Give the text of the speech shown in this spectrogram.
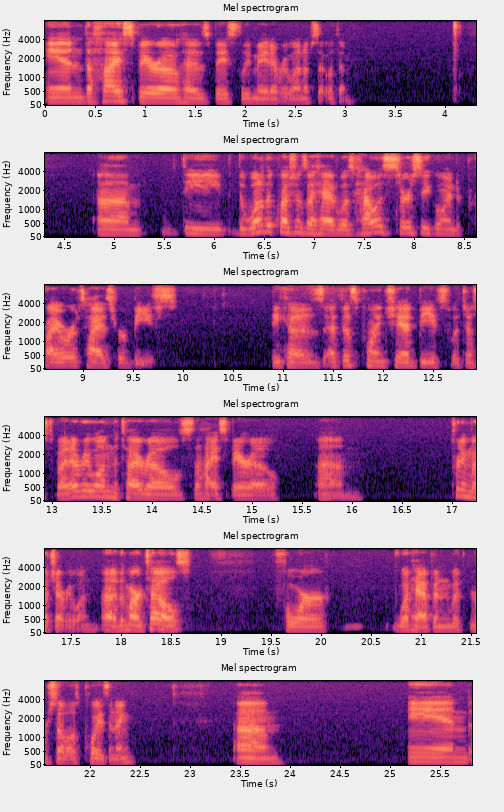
And the High Sparrow has basically made everyone upset with him. Um, the the one of the questions I had was how is Cersei going to prioritize her beefs? Because at this point she had beefs with just about everyone: the Tyrells, the High Sparrow, um, pretty much everyone. Uh, the Martells, for what happened with Myrcella's poisoning. Um, and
